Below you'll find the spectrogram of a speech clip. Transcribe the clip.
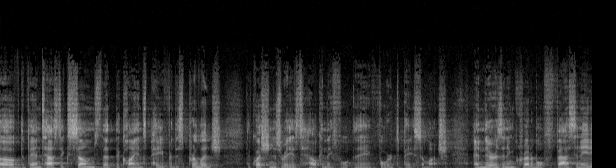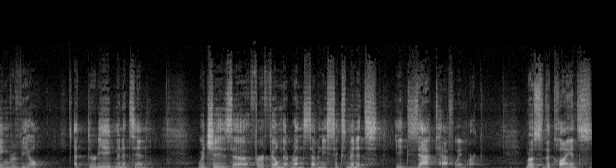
of the fantastic sums that the clients pay for this privilege, the question is raised how can they, they afford to pay so much? And there is an incredible, fascinating reveal at 38 minutes in, which is uh, for a film that runs 76 minutes, the exact halfway mark. Most of the clients,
